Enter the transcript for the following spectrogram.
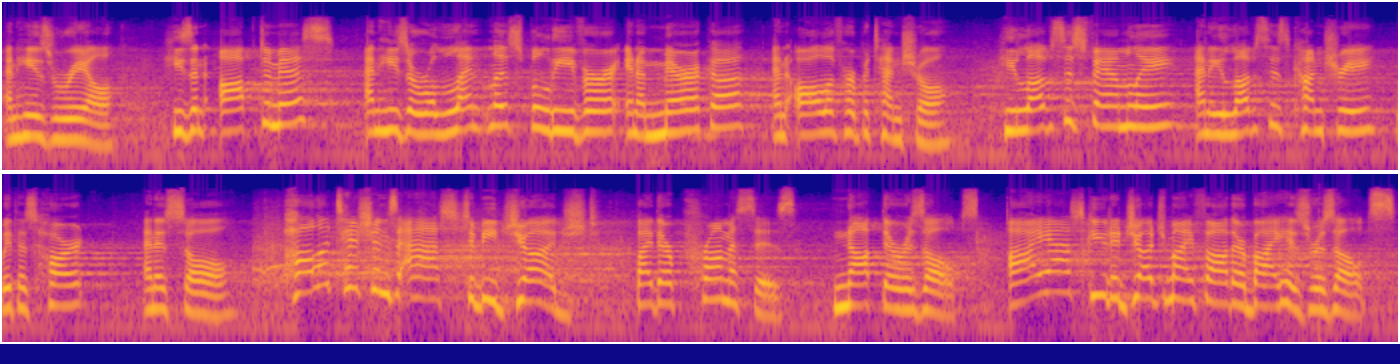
and he is real. He's an optimist and he's a relentless believer in America and all of her potential. He loves his family and he loves his country with his heart and his soul. Politicians ask to be judged by their promises, not their results. I ask you to judge my father by his results.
